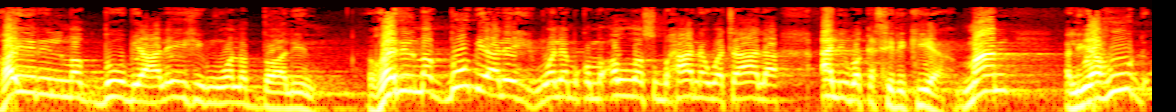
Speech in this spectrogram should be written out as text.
ghairil maghdubi alaihim waladdallin ghairil maghdubi alaihim wale ambao Allah subhanahu wa ta'ala aliwakasirikia. Man? Alyahud.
